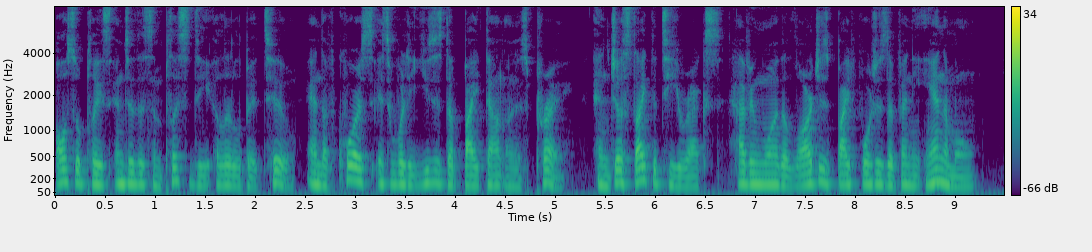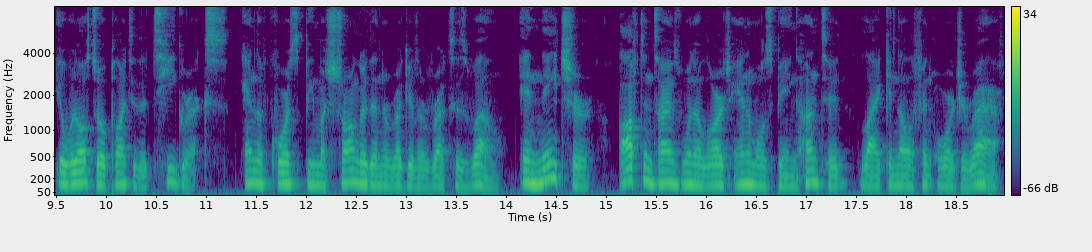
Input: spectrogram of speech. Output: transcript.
also plays into the simplicity a little bit too. And of course, it's what it uses to bite down on its prey. And just like the T-Rex, having one of the largest bite forces of any animal, it would also apply to the Tigrex, and of course be much stronger than the regular Rex as well. In nature, Oftentimes, when a large animal is being hunted, like an elephant or a giraffe,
